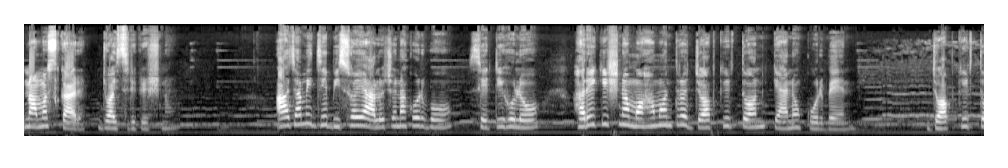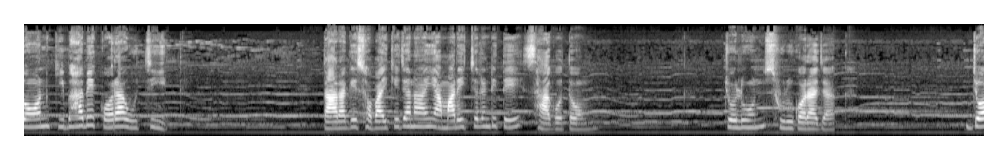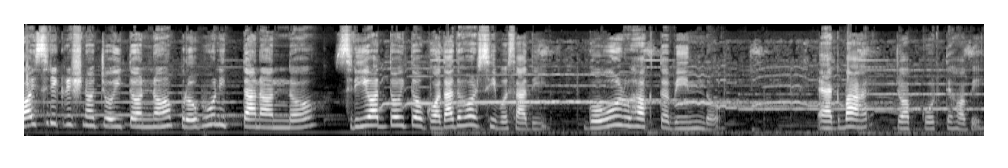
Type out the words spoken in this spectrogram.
নমস্কার, জয় শ্রীকৃষ্ণ। আজ আমি যে বিষয়ে আলোচনা করব, সেটি হল, হরে কৃষ্ণ মহামন্ত্র জপ কীর্তন কেন করবেন? জপ কীর্তন কীভাবে করা উচিত? তার আগে সবাইকে জানাই আমার এই চ্যানেলটিতে স্বাগতম। চলুন শুরু করা যাক। জয় শ্রীকৃষ্ণ চৈতন্য প্রভু নিত্যানন্দ শ্রী অদ্বৈত গদাধর শিবসাদি, গৌর ভক্তবৃন্দ। একবার জপ করতে হবে।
